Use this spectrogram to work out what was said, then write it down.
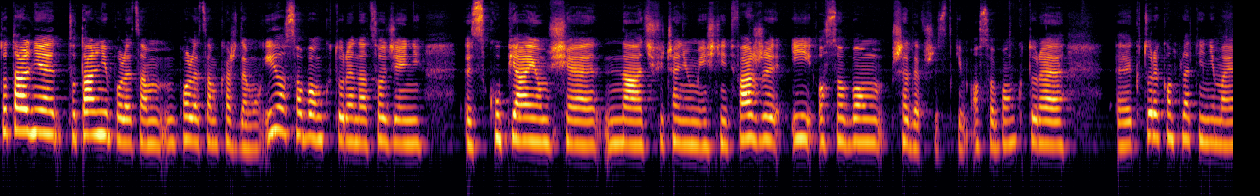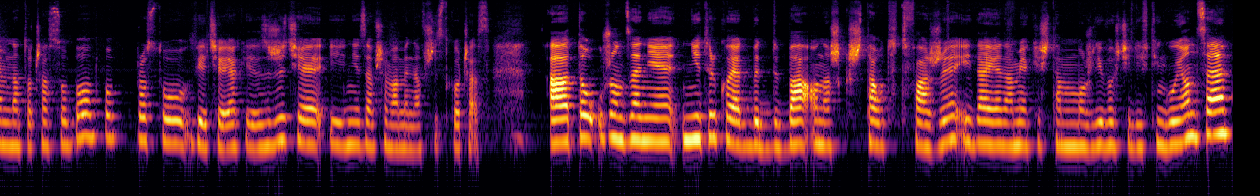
Totalnie, totalnie polecam, polecam każdemu. I osobom, które na co dzień skupiają się na ćwiczeniu mięśni twarzy, i osobom, przede wszystkim osobom, które, e, które kompletnie nie mają na to czasu, bo po prostu wiecie, jakie jest życie i nie zawsze mamy na wszystko czas. A to urządzenie nie tylko jakby dba o nasz kształt twarzy i daje nam jakieś tam możliwości liftingujące,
